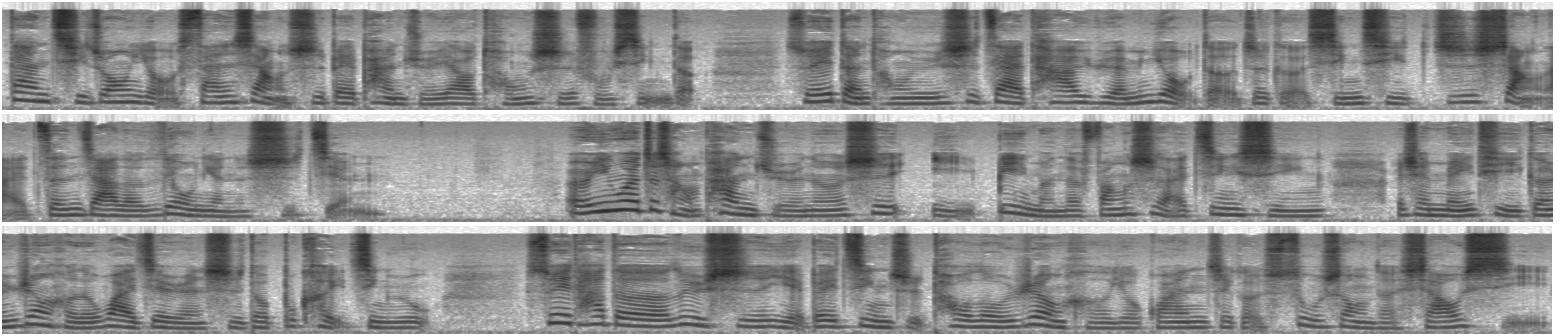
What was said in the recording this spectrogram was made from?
但其中有三项是被判决要同时服刑的，所以等同于是在他原有的这个刑期之上来增加了六年的时间。而因为这场判决呢是以闭门的方式来进行，而且媒体跟任何的外界人士都不可以进入，所以他的律师也被禁止透露任何有关这个诉讼的消息。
